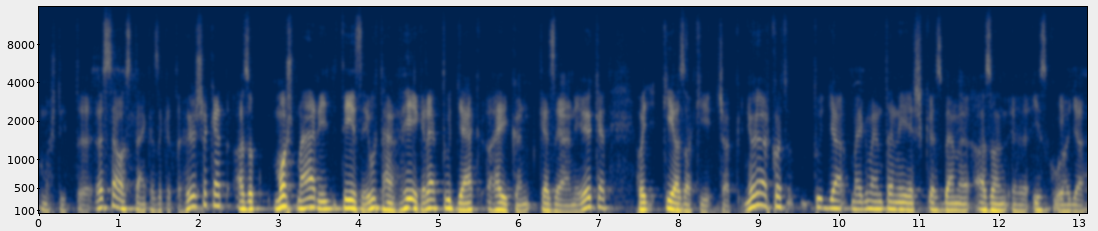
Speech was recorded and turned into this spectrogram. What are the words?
most itt összehozták, ezeket a hősöket, azok most már így tíz év után végre tudják a helyükön kezelni őket, hogy ki az, aki csak New Yorkot tudja megmenteni, és közben azon izgul, hogy a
